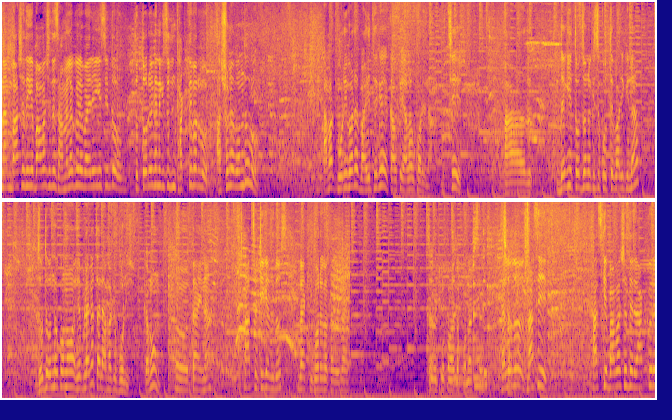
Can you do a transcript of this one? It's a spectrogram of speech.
না আমি বাসা থেকে বাবার সাথে ঝামেলা করে বাইরে গেছি তো। তো তোর এখানে কিছুদিন থাকতে পারব? আসলে বন্ধু আমার পরিবারে বাড়ি থেকে কাউকে অ্যালাউ করে না বুঝছিস? আর দেখি তোর জন্য কিছু করতে পারি কি না যদি অন্য কোনো হেল্প লাগে তাহলে আমাকে বলিস। কেমন? ও তাই না? আচ্ছা ঠিক আছে দোস্ত। রাখি পরে কথা হবে বাই তোমার একটা ফোন আসছে। হ্যালো দোস্ত নাসির। আজকে বাবার সাথে রাগ করে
